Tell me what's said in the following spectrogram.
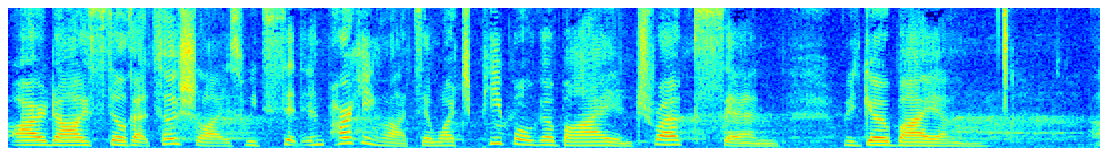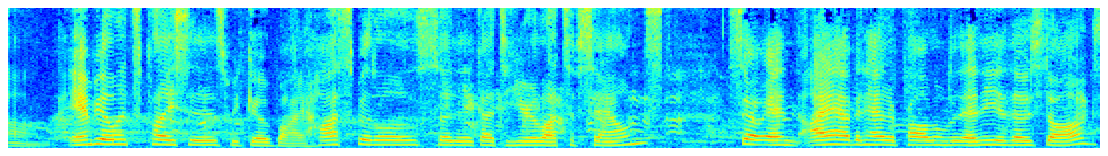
our dogs still got socialized. We'd sit in parking lots and watch people go by in trucks, and we'd go by um, um, ambulance places, we'd go by hospitals, so they got to hear lots of sounds. So, and I haven't had a problem with any of those dogs.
